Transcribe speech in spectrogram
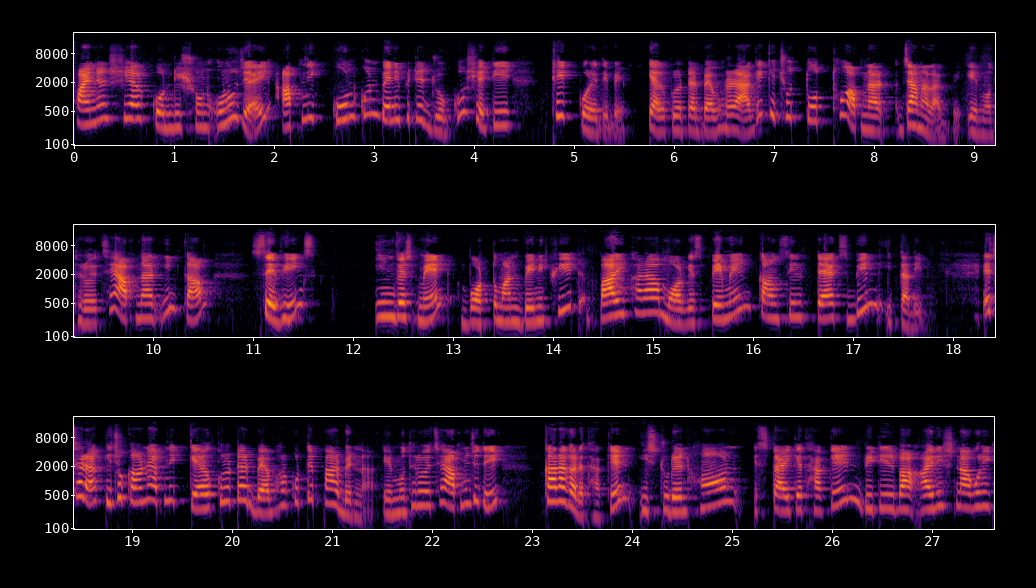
ফাইন্যান্সিয়াল কন্ডিশন অনুযায়ী আপনি কোন কোন বেনিফিটের যোগ্য সেটি ঠিক করে দেবে। ক্যালকুলেটর ব্যবহারের আগে কিছু তথ্য আপনার জানা লাগবে। এর মধ্যে রয়েছে আপনার ইনকাম সেভিংস, ইনভেস্টমেন্ট, বর্তমান বেনিফিট, বাড়ি ভাড়া, mortgage payment, council tax bill ইত্যাদি। এছাড়া কিছু কারণে আপনি ক্যালকুলেটর ব্যবহার করতে পারবেন না। এর মধ্যে রয়েছে, আপনি যদি কারাগারে থাকেন, স্টুডেন্ট হন, স্ট্রাইকে থাকেন, ব্রিটিশ বা আইরিশ নাগরিক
